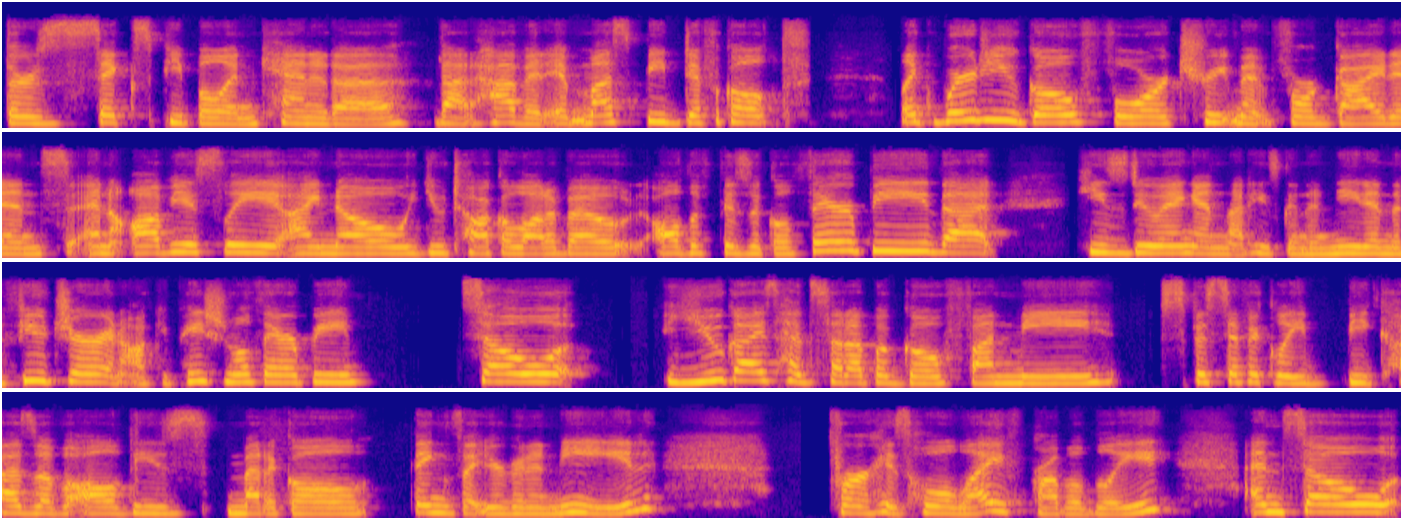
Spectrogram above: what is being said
there's six people in Canada that have it, it must be difficult. Like, where do you go for treatment, for guidance? And obviously, I know you talk a lot about all the physical therapy that he's doing and that he's going to need in the future and occupational therapy. So, you guys had set up a GoFundMe specifically because of all these medical things that you're going to need for his whole life, probably. And so,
